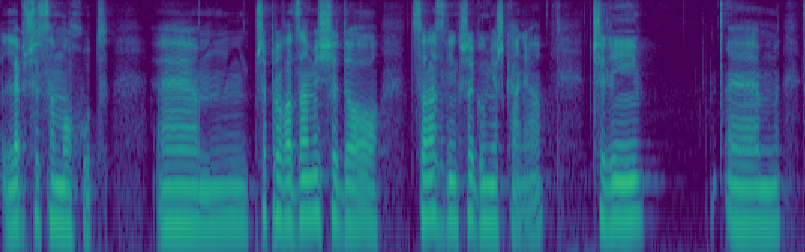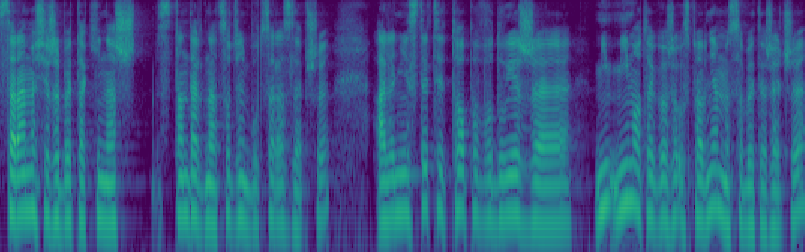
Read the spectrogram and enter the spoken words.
lepszy samochód, przeprowadzamy się do coraz większego mieszkania, czyli staramy się, żeby taki nasz standard na co dzień był coraz lepszy, ale niestety to powoduje, że mimo tego, że usprawniamy sobie te rzeczy,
